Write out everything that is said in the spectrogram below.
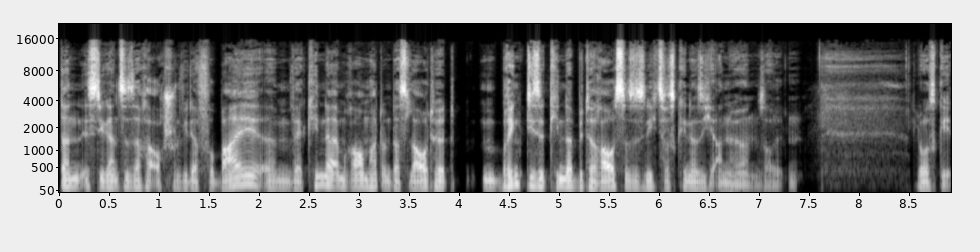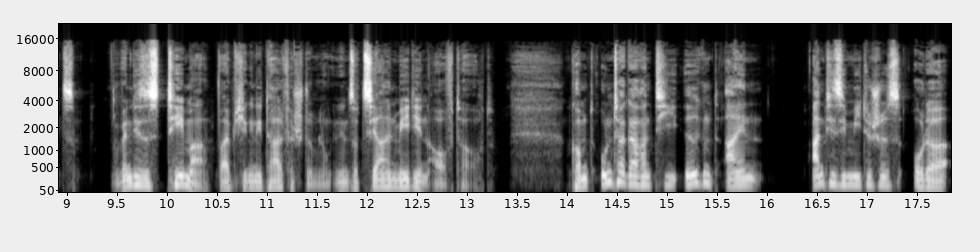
Dann ist die ganze Sache auch schon wieder vorbei. Ähm, wer Kinder im Raum hat und das laut hört, bringt diese Kinder bitte raus. Das ist nichts, was Kinder sich anhören sollten. Los geht's. Wenn dieses Thema weibliche Genitalverstümmelung in den sozialen Medien auftaucht, kommt unter Garantie irgendein antisemitisches oder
